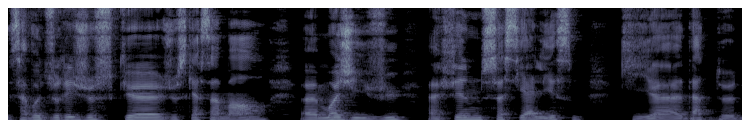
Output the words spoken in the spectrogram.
ça va durer jusqu'à sa mort. moi, j'ai vu un film Socialisme qui date de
